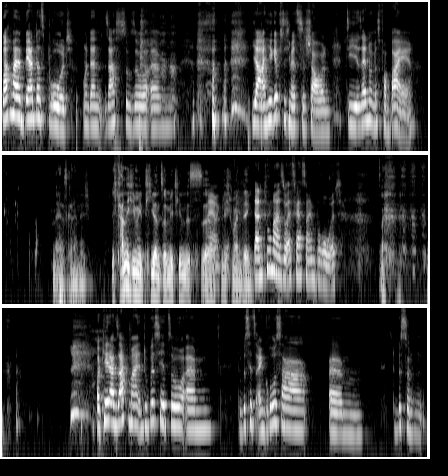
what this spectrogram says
Mach mal Bernd das Brot. Und dann sagst du so, ähm, ja, hier gibt's nicht mehr zu schauen. Die Sendung ist vorbei. Nee, das kann ich nicht. Ich kann nicht imitieren, so imitieren ist äh, ja, okay. nicht mein Ding. Dann tu mal so, als wärst du ein Brot. okay, dann sag mal, du bist jetzt so, ähm, du bist jetzt ein großer, ähm, du bist so ein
